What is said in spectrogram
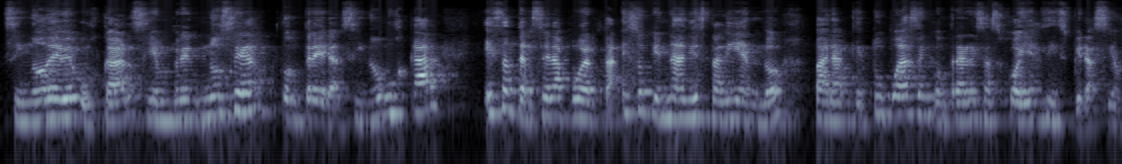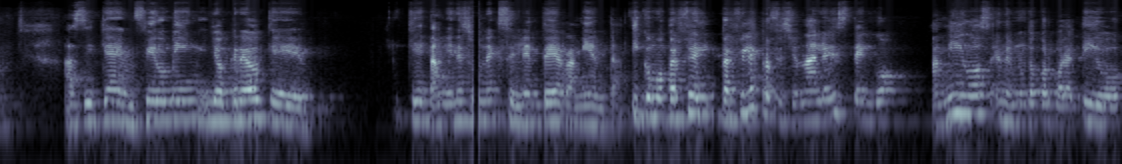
sino debe buscar siempre, no ser contreras, sino buscar esa tercera puerta, eso que nadie está viendo, para que tú puedas encontrar esas joyas de inspiración. Así que en filming yo creo que, que también es una excelente herramienta. Y como perfil, perfiles profesionales tengo amigos en el mundo corporativo,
